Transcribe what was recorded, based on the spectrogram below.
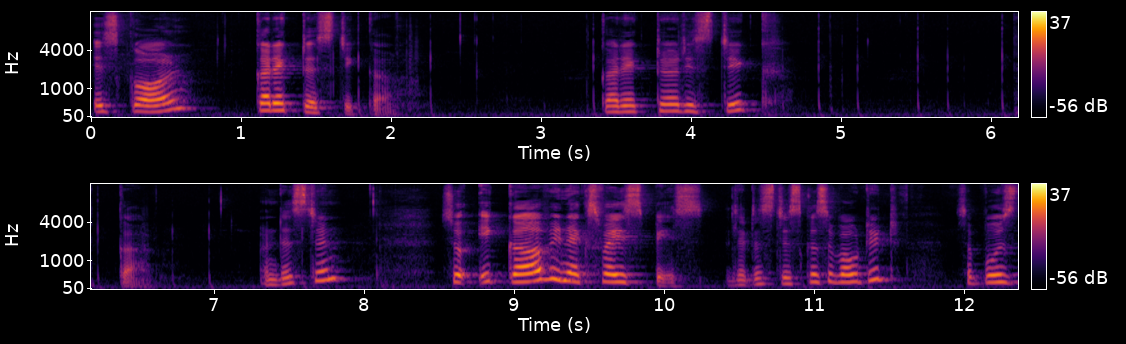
is called characteristic. Curve characteristic curve. Understand? So a curve in xy space. Let us discuss about it. Suppose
